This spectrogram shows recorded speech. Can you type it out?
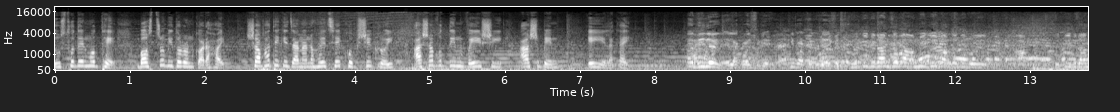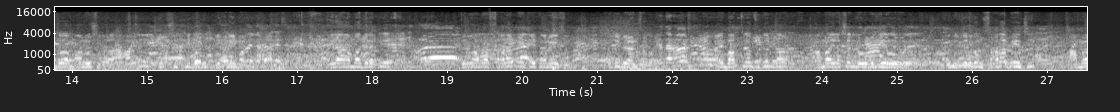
দুস্থদের মধ্যে বস্ত্র বিতরণ করা হয়। সভা থেকে জানানো হয়েছে খুব শীঘ্রই আশাবুদ্দিন ওয়েশি আসবেন এই এলাকায়। দিলেন এলাকাবাসীকে। কি বার্তা দিতে চাইছেন? বিধানসভা আমি কি বার্তা দিব? বিধানসভা মানুষরা খুব শিক্ষিত খুব জ্ঞানী মানুষ। এরা আমাদেরকে যেরকম আমরা সারা পেয়েছি এখানে এসে আমি ভাবছিলাম আমরা ইলেকশন লড়বো কি লড়বো কিন্তু যেরকম সারা পেয়েছি আমরা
